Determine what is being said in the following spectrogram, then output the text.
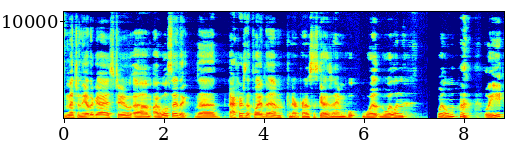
mentioned the other guys too. Um, I will say that the actors that play them can never pronounce this guy's name. Gw- Gwilyn, Wilm Lee,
